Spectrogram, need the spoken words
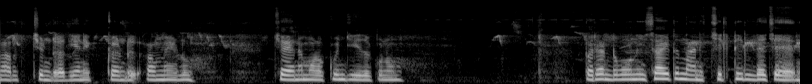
നിറച്ചുണ്ട് അത് എനിക്കുണ്ട് അമ്മകളും ചേന മുളക്കും ചെയ്തേക്കണു. ഇപ്പോൾ രണ്ട് മൂന്ന് ദിവസമായിട്ട് നനച്ചിട്ടില്ല ചേന.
